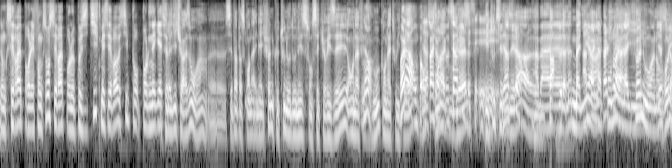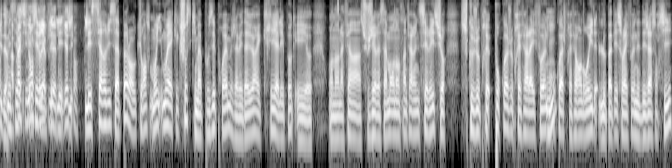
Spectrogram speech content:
Donc c'est vrai pour les fonctions, c'est vrai pour le positif, mais c'est vrai aussi pour, pour le négatif. Cela dit, tu as raison. Hein. Euh, c'est pas parce qu'on a un iPhone que tous nos données sont sécurisées. On a Non. Facebook, on a Twitter. Voilà, on, passe on sur a d'autres Google. services. Et c'est- Et, toutes ces données-là euh, Ah bah, partent de la même manière hein, qu'on ait un là. iPhone Il- ou un. Android. Mais Après, c'est- sinon, c'est les- les- d'applications. Les, services Apple, en l'occurrence, moi, moi, il y a quelque chose qui m'a posé problème. J'avais d'ailleurs écrit à l'époque, et euh, on en a fait un sujet récemment. On est en train de faire une série sur ce que je pré- pourquoi je préfère l'iPhone, Mhm. pourquoi je préfère Android. Le papier sur l'iPhone est déjà sorti,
